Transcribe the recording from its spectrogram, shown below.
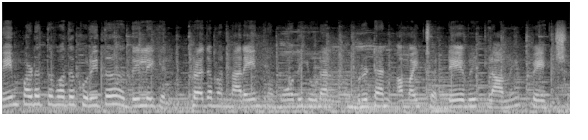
மேம்படுத்துவது குறித்து தில்லியில் பிரதமர் நரேந்திர மோடியுடன் பிரிட்டன் அமைச்சர் டேவிட் லாமே பேச்சு.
